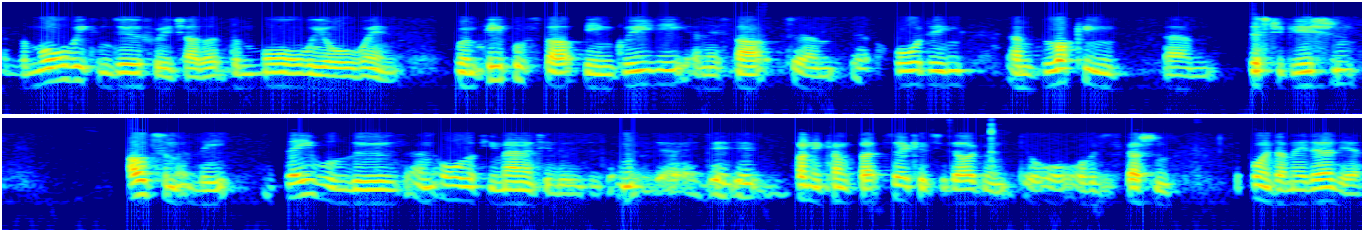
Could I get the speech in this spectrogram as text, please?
And the more we can do for each other, the more we all win. When people start being greedy and they start um, hoarding and blocking um, distribution, ultimately they will lose and all of humanity loses. And uh, it, it finally comes back circular to the argument or, or the discussion, the point I made earlier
